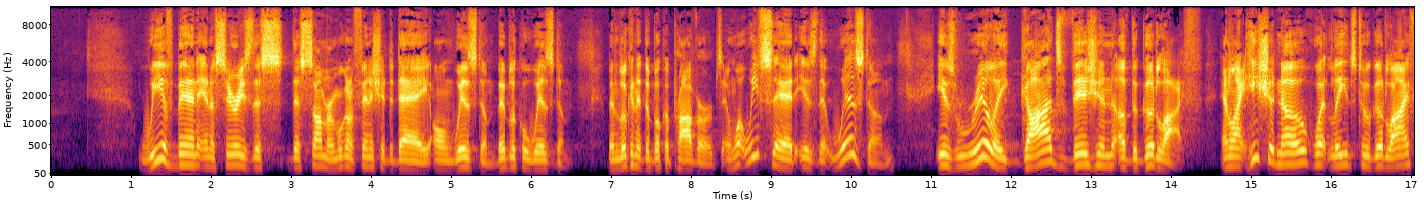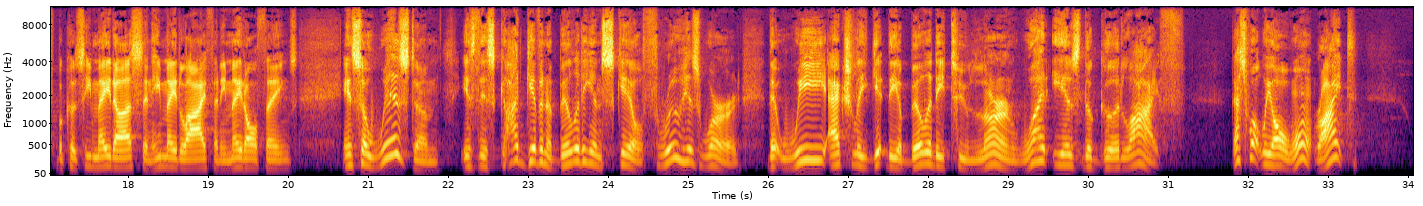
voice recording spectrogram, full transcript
We have been in a series this, this summer, and we're going to finish it today on wisdom, biblical wisdom. Been looking at the book of Proverbs. And what we've said is that wisdom is really God's vision of the good life. And like he should know what leads to a good life because he made us and he made life and he made all things. And so wisdom is this God given ability and skill through his word that we actually get the ability to learn what is the good life. That's what we all want, right?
